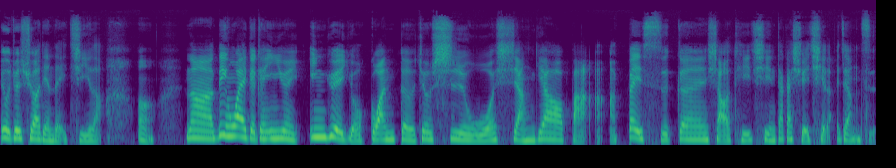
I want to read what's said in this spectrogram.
因为我觉得需要点累积了，嗯。那另外一个跟音乐音乐有关的，就是我想要把贝斯跟小提琴大概学起来这样子。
